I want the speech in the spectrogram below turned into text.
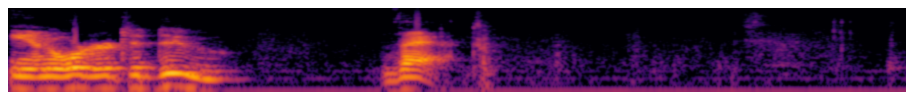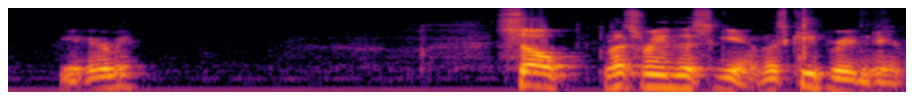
in order to do that. You hear me? So let's read this again. Let's keep reading here.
